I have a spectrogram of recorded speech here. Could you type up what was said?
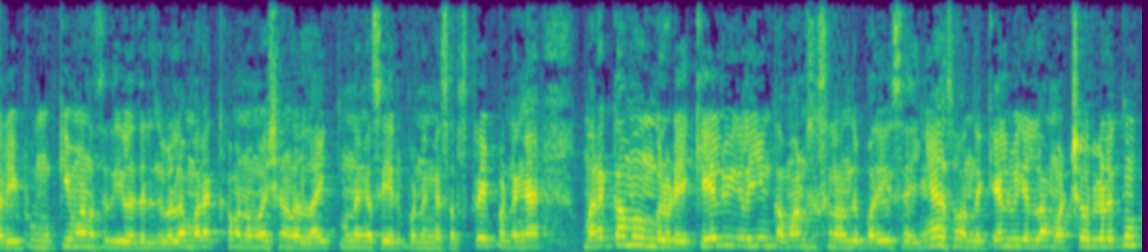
அறிவிப்பு முக்கியமான செய்திகளை தெரிஞ்சு கொள்ள மறக்காமல் நம்ம சேனலை லைக் பண்ணுங்கள் ஷேர் பண்ணுங்கள் சப்ஸ்கிரைப் பண்ணுங்கள் மறக்காமல் உங்களுடைய கேள்விகளையும் கமெண்ட் செக்ஷனில் வந்து பதிவு செய்யுங்க. ஸோ அந்த கேள்விகள்லாம் மற்றவர்களுக்கும்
